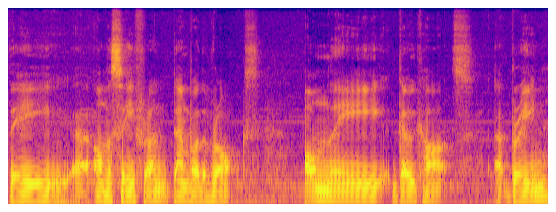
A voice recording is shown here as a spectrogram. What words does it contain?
the uh, on the seafront down by the rocks, on the go karts at Brean.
